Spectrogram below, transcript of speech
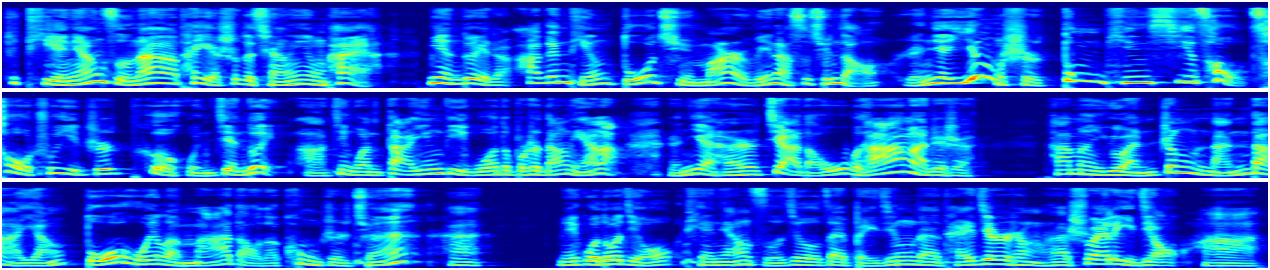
这铁娘子呢，她也是个强硬派啊。面对着阿根廷夺取马尔维纳斯群岛，人家硬是东拼西凑，凑出一支特混舰队啊！尽管大英帝国都不是当年了，人家还是架倒乌布他嘛。这是他们远征南大洋，夺回了马岛的控制权啊！没过多久，铁娘子就在北京的台阶上，她摔了一跤啊！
